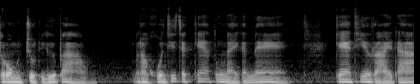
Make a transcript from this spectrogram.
ตรงจุดหรือเปล่า เราควรที่จะแก้ตรงไหนกันแน่ แก้ที่รายได้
